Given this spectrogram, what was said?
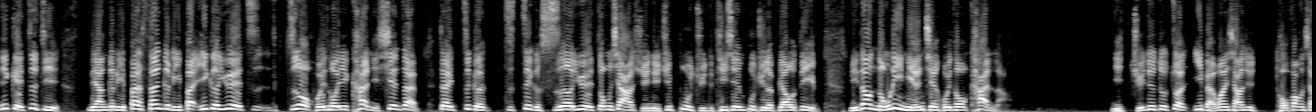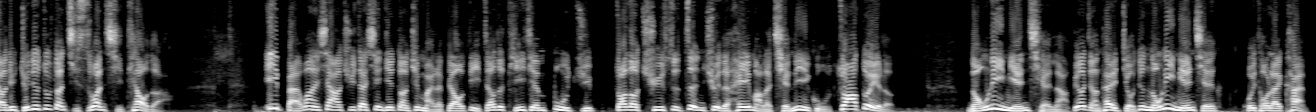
你给自己两个礼拜、三个礼拜、一个月之之后回头一看，你现在在这个这这个十二月中下旬，你去布局的提前布局的标的，你到农历年前回头看了，你绝对都赚一百万下去投放下去，绝对都赚几十万起跳的，一百万下去在现阶段去买的标的，只要是提前布局抓到趋势正确的黑马的潜力股，抓对了。农历年前啦、不要讲太久，就农历年前回头来看，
